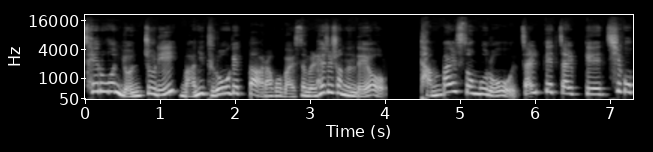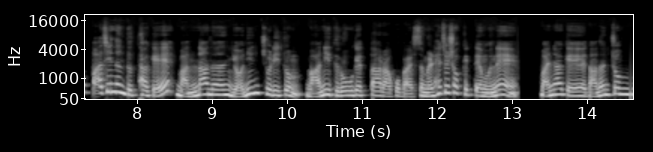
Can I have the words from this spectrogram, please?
새로운 연줄이 많이 들어오겠다라고 말씀을 해주셨는데요. 단발성으로 짧게 짧게 치고 빠지는 듯하게 만나는 연인줄이 좀 많이 들어오겠다라고 말씀을 해주셨기 때문에 만약에 나는 좀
